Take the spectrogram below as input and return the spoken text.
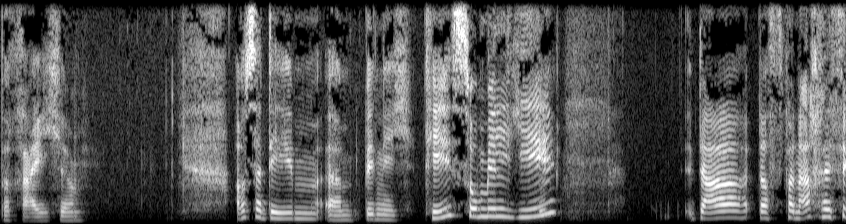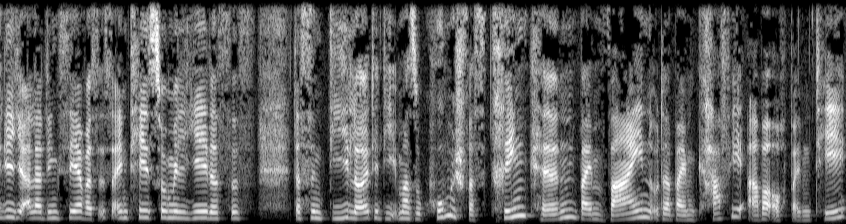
Bereiche. Außerdem ähm, bin ich Teesommelier. Da, das vernachlässige ich allerdings sehr. Was ist ein Teesommelier? Das ist, das sind die Leute, die immer so komisch was trinken beim Wein oder beim Kaffee, aber auch beim Tee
